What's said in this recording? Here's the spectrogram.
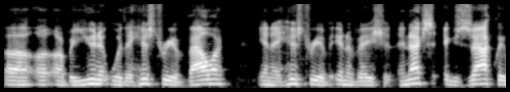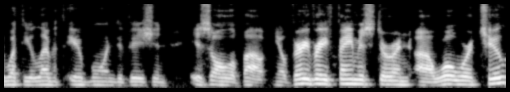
uh, of a unit with a history of valor in a history of innovation. And that's exactly what the 11th Airborne Division is all about. You know, very, very famous during uh, World War II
